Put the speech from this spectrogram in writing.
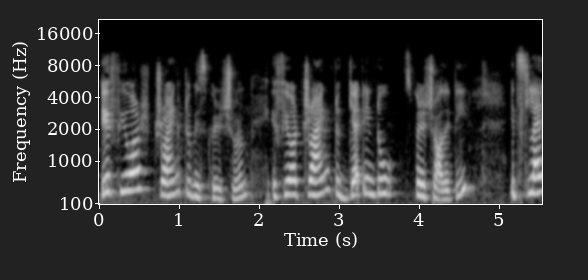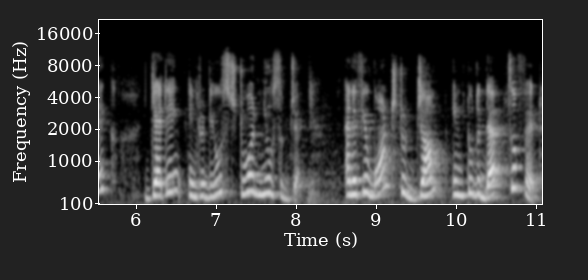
if you are trying to be spiritual, if you are trying to get into spirituality, it's like getting introduced to a new subject. And if you want to jump into the depths of it,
